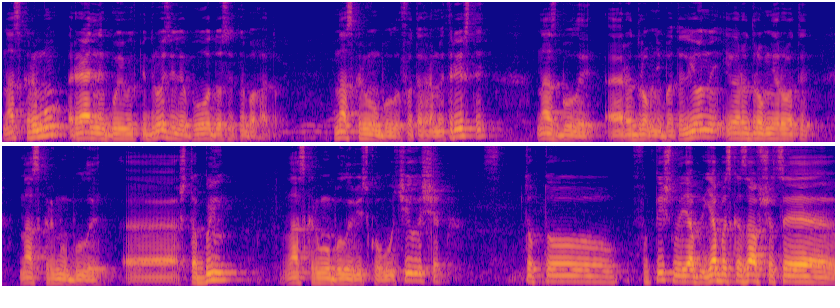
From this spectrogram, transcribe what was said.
У нас в Криму реальних бойових підрозділів було досить небагато. У нас в Криму були фотограметристи, у нас були аеродромні батальйони і аеродромні роти, у нас в Криму були е, штаби, у нас в Криму були військові училища. Тобто, фактично, я б я би сказав, що це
